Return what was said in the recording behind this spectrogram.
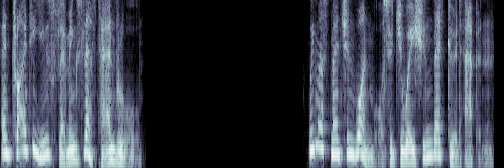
and try to use Fleming's left-hand rule. We must mention one more situation that could happen.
